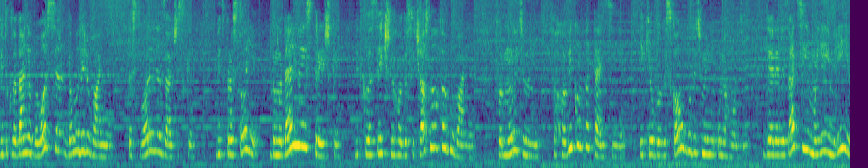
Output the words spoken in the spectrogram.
від укладання волосся до моделювання та створення зачіски, від простої до модельної стрижки, від класичного до сучасного фарбування. Формують у мені фахові компетенції, які обов'язково будуть мені у нагоді. Для реалізації моєї мрії,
